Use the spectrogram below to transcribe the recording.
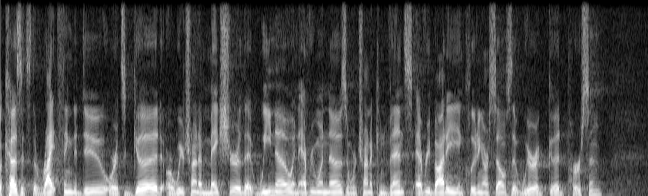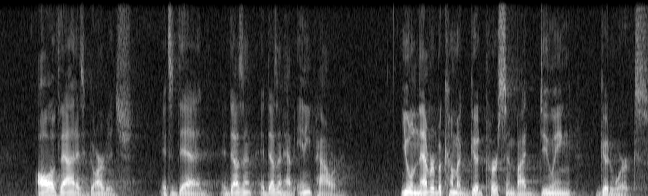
because it's the right thing to do or it's good or we're trying to make sure that we know and everyone knows and we're trying to convince everybody, including ourselves, that we're a good person, all of that is garbage. It's dead. It doesn't, it doesn't have any power. You will never become a good person by doing good works.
